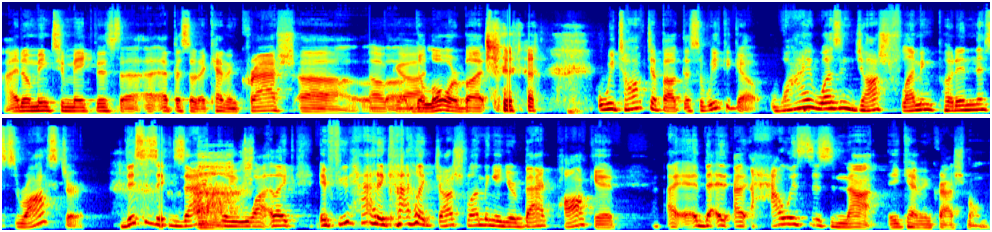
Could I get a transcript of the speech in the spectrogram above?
I don't mean to make this uh, a episode of Kevin Crash uh, Oh, uh, galore, but we talked about this a week ago. Why wasn't Josh Fleming put in this roster? This is exactly why. Like, if you had a guy like Josh Fleming in your back pocket, I, th- I, how is this not a Kevin Crash moment?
